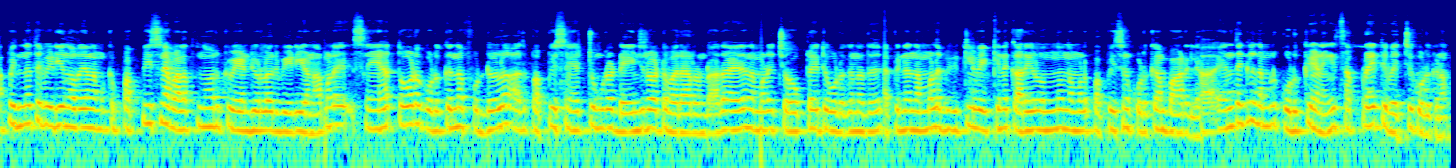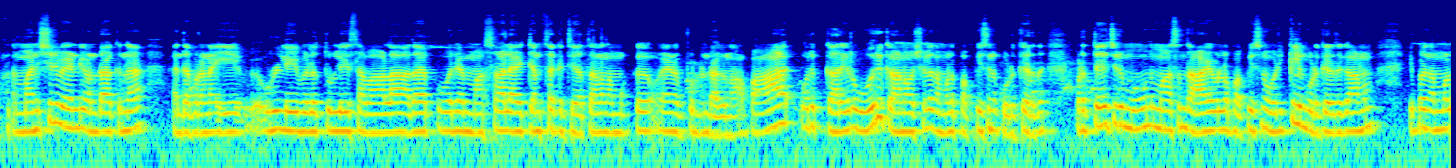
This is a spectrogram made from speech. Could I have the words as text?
അപ്പോൾ ഇന്നത്തെ വീഡിയോ എന്ന് പറഞ്ഞാൽ നമുക്ക് പപ്പീസിനെ വളർത്തുന്നവർക്ക് വേണ്ടിയുള്ള ഒരു വീഡിയോ ആണ്. നമ്മൾ സ്നേഹത്തോടെ കൊടുക്കുന്ന ഫുഡുകൾ അത് പപ്പീസിന് ഏറ്റവും കൂടുതൽ ഡേഞ്ചറായിട്ട് വരാറുണ്ട്. അതായത് നമ്മൾ ചോക്ലേറ്റ് കൊടുക്കുന്നത് പിന്നെ നമ്മൾ വീട്ടിൽ വെക്കുന്ന കറികളൊന്നും നമ്മൾ പപ്പീസിന് കൊടുക്കാൻ പാടില്ല. എന്തെങ്കിലും നമ്മൾ കൊടുക്കുകയാണെങ്കിൽ സെപ്പറേറ്റ് വെച്ച് കൊടുക്കണം. മനുഷ്യന് വേണ്ടി ഉണ്ടാക്കുന്ന എന്താ പറയുക ഈ ഉള്ളി വെളുത്തുള്ളി സവാള അതേപോലെ മസാല ഐറ്റംസ് ഒക്കെ ചേർത്താണ് നമുക്ക് ഫുഡ് ഉണ്ടാക്കുന്നത്. അപ്പോൾ ആ ഒരു കറികൾ ഒരു കാരണവശാലും നമ്മൾ പപ്പീസിന് കൊടുക്കരുത്. പ്രത്യേകിച്ച് ഒരു മൂന്ന് മാസം താഴെയുള്ള പപ്പീസിന് ഒരിക്കലും കൊടുക്കരുത്. കാരണം ഇപ്പോൾ നമ്മൾ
